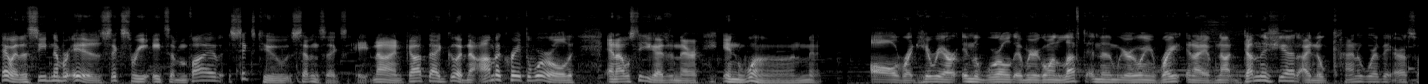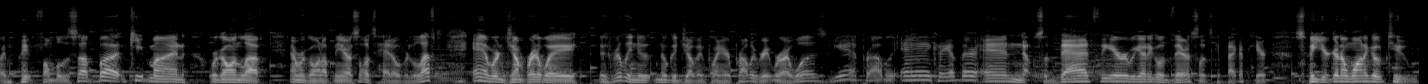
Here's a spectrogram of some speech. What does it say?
Anyway, the seed number is 63875-627689. Got that good. Now, I'm going to create the world, and I will see you guys in there in one minute. All right, here we are in the world, and we are going left, and then we are going right, and I have not done this yet. I know kind of where they are, so I might fumble this up, but keep in mind, we're going left, and we're going up in the air, so let's head over to the left, and we're going to jump right away. There's really no, no good jumping point here, probably right where I was. Yeah, probably. And can I get there? And no, so that's the area we got to go there, so let's get back up here. So you're going to want to go to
